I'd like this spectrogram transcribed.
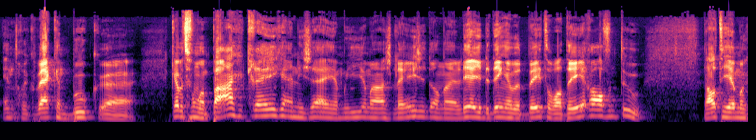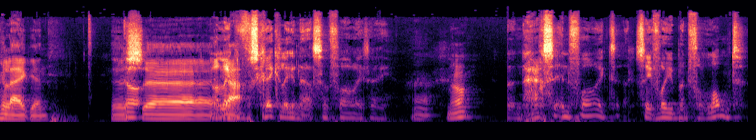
indrukwekkend boek. eh. ik heb het van mijn pa gekregen en die zei, je moet hier maar eens lezen. Dan leer je de dingen wat beter waarderen af en toe. Daar had hij helemaal gelijk in. Dus, Ja. ja, dat lijkt ja. een verschrikkelijke herseninfarct. Hè. Ja. Een herseninfarct. Zeg je voor je bent verlamd.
